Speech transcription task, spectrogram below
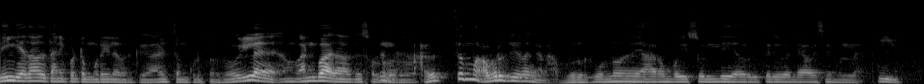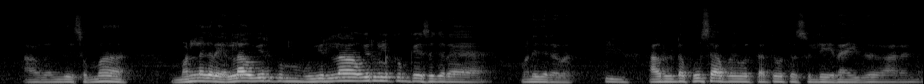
நீங்கள் ஏதாவது தனிப்பட்ட முறையில் அவருக்கு அழுத்தம் கொடுக்குறதோ இல்லை அன்பாக ஏதாவது சொல்கிறதோ அழுத்தம் அவருக்கு என்னங்க அவருக்கு ஒன்றும் யாரும் போய் சொல்லி அவருக்கு தெரிய வேண்டிய அவசியம் இல்லை. அவர் வந்து சும்மா மண்ணுகிற எல்லா உயிருக்கும் உயிர் எல்லா உயிர்களுக்கும் பேசுகிற மனிதர் அவர். அவர்கிட்ட புதுசாக போய் ஒரு தத்துவத்தை சொல்லி நான் இதுதானேன்னு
